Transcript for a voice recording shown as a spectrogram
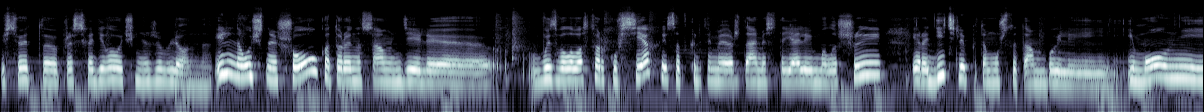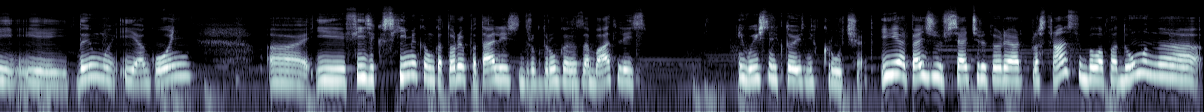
и все это происходило очень оживленно. Или научное шоу, которое на самом деле вызвало восторг у всех, и с открытыми ртами стояли и малыши, и родители, потому что там были и молнии, и дым, и огонь, а, и физик с химиком, которые пытались друг друга забатлить и выяснить, кто из них круче. И опять же, вся территория арт-пространства была подумана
